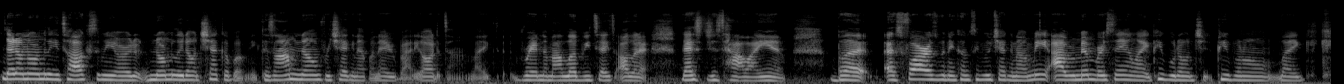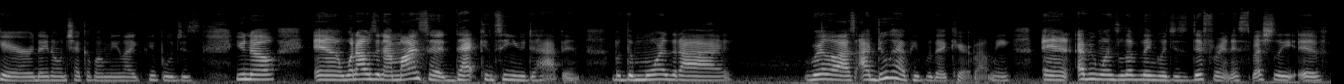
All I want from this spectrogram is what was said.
they don't normally talk to me or normally don't check up on me because I'm known for checking up on everybody all the time. Like random, I love you text, all of that. That's just how I am. But as far as when it comes to people checking on me, I remember saying like people don't people don't like care. They don't check up on me. Like people just you know. And when I was in that mindset, that continued to happen. But the more that I realized I do have people that care about me, and everyone's love language is different, especially if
